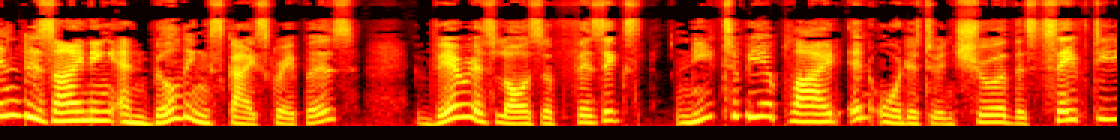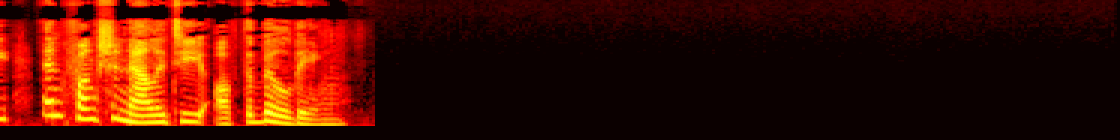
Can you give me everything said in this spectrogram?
In designing and building skyscrapers, various laws of physics need to be applied in order to ensure the safety and functionality of the building.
